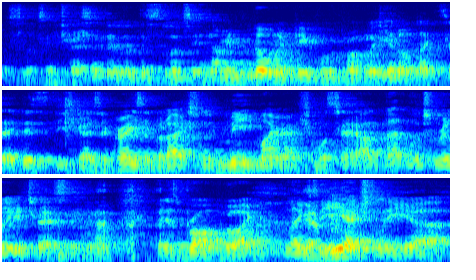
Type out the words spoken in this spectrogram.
this looks interesting. This looks. I mean, normally people would probably, you know, like say this, these guys are crazy. But actually, me, my reaction was, yeah, that looks really interesting. You know, there's Rob, who I later Yeah. he actually uh,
